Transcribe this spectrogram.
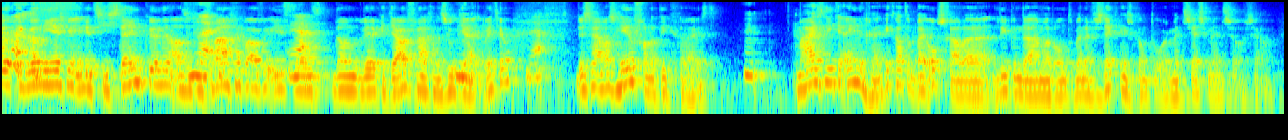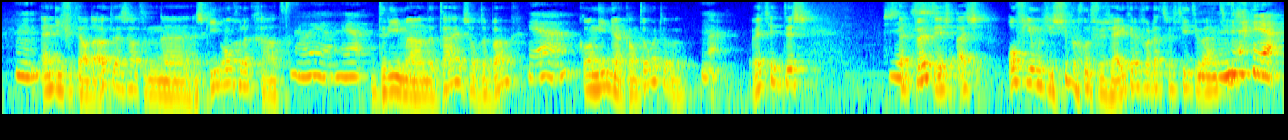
wil, ik wil niet eens meer in dit systeem kunnen. Als ik Nee. een vraag heb over iets, Ja. dan, dan wil ik het jou vragen en dan zoek jij. Weet je wel? Ja. Dus hij was heel fanatiek geweest. Hm. Maar hij is niet de enige. Ik had er bij opschalen, liep een dame rond met een verzekeringskantoor met zes mensen of zo. Hm. En die vertelde ook dat ze had een, eh, een ski-ongeluk gehad. Oh ja, ja. Drie maanden thuis op de bank. Ja, Kon niet naar kantoor toe. nou, Weet je, dus precies. het punt is, als je, of je moet je supergoed verzekeren voor dat soort situaties. Ja,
